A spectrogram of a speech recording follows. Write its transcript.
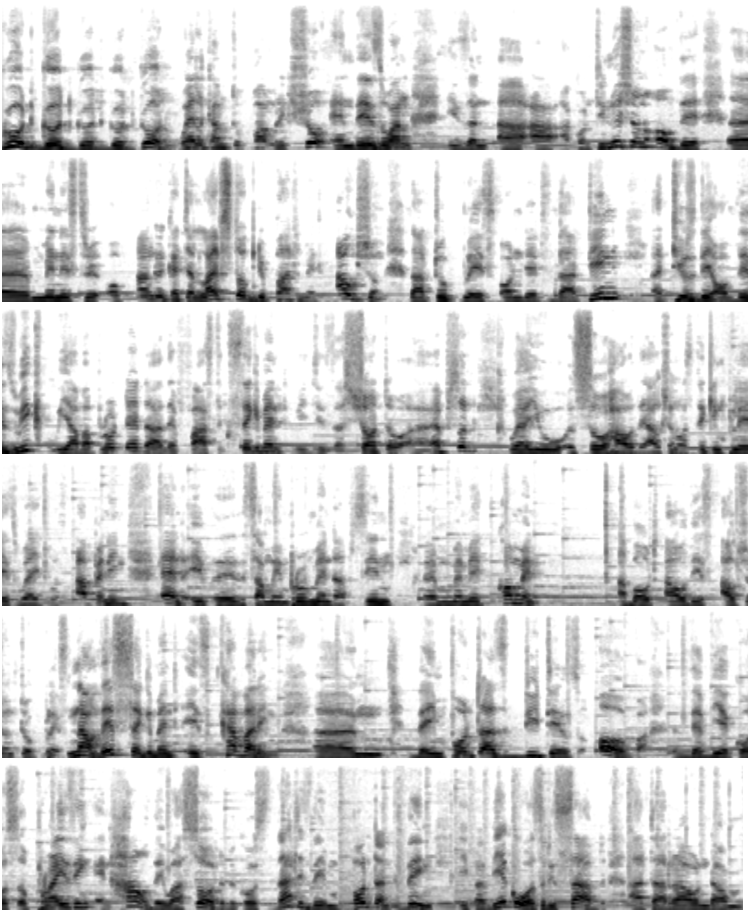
Good, good, good, good, good. Welcome to Pamurick Show, and this one is an, uh, a, continuation of the uh, Ministry of Agriculture Livestock Department auction that took place on date 13, uh, Tuesday of this week. We have uploaded uh, the first segment, which is a short uh, episode where you saw how the auction was taking place, where it was happening, and if uh, some improvement I've seen um, make comment about how this auction took place. Now, this segment is covering um, the importers' details of the vehicles pricing and how they were sold because that is the important thing. If a vehicle was reserved at around um,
